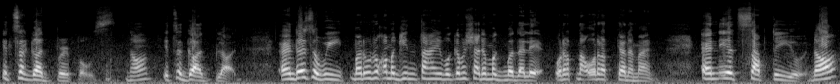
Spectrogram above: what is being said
it's a God purpose, no? It's a God blood. And there's a wait, marunong ka maghintay, huwag ka masyadong magmadali. Urat na urat ka naman. And it's up to you, no?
